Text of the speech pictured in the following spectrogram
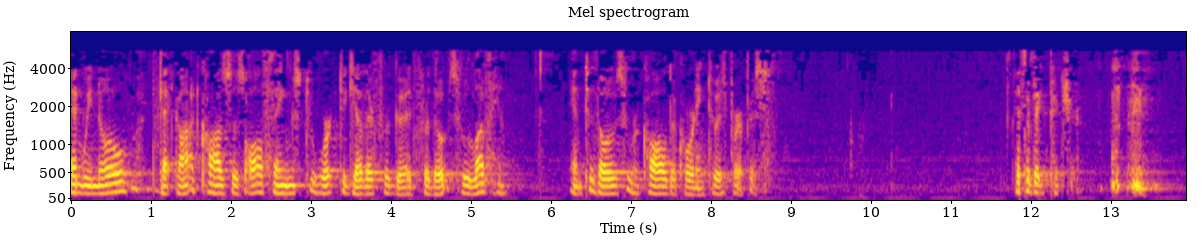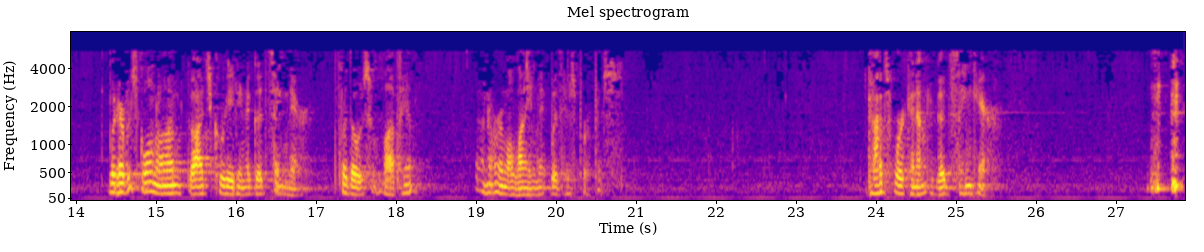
And we know that God causes all things to work together for good for those who love Him and to those who are called according to His purpose. It's a big picture. Whatever's going on, God's creating a good thing there for those who love Him and are in alignment with His purpose. God's working out a good thing here.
